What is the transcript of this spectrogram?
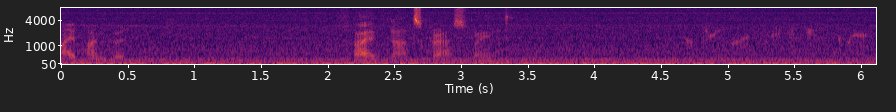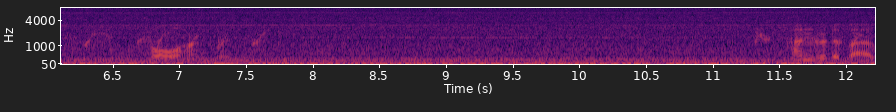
Five hundred. 5 knots crosswind. Four hundred. Hundred above.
